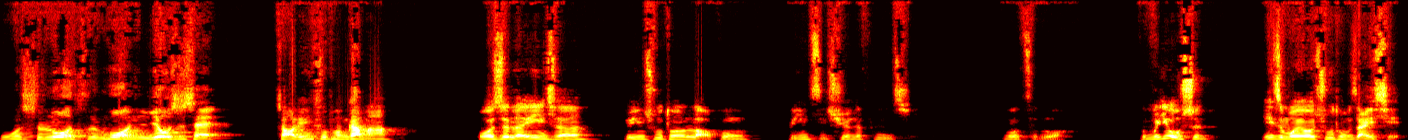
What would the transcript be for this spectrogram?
我是骆子墨，你又是谁？找林书桐干嘛？我是冷应晨，林书桐的老公，林子轩的父亲。骆子洛，怎么又是你？你怎么又和书桐在一起？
